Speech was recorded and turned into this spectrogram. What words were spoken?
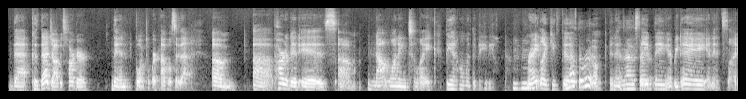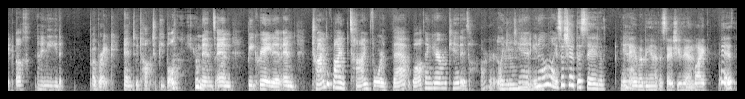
that because that job is harder than going to work. I will say that. Um, uh, part of it is um, not wanting to like be at home with the baby all the time, right? Like you feel Mm-hmm. that's the real. and it's And the is the same thing every day, and it's like, ugh, I need a break and to talk to people, humans, and be creative. And trying to find time for that while taking care of a kid is hard. Like you can't, you mm-hmm. know, like especially at this stage with, with Yeah. Ava being at the stage she's in, like it's,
